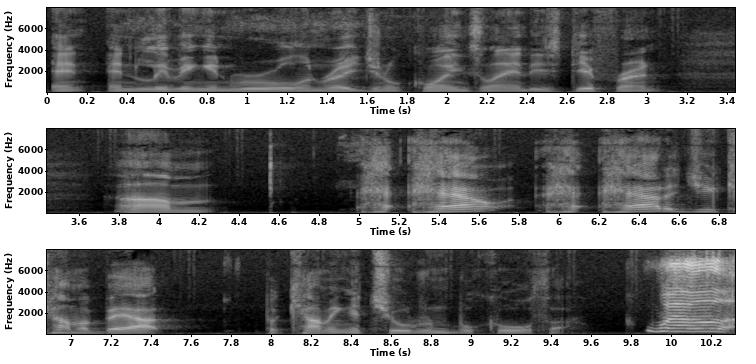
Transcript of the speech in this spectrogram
and, and, living in rural and regional Queensland is different. Um, how how did you come about becoming a children book author? Well,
